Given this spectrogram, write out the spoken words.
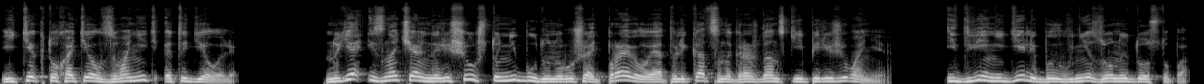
и те, кто хотел звонить, это делали. Но я изначально решил, что не буду нарушать правила и отвлекаться на гражданские переживания. И две недели был вне зоны доступа.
